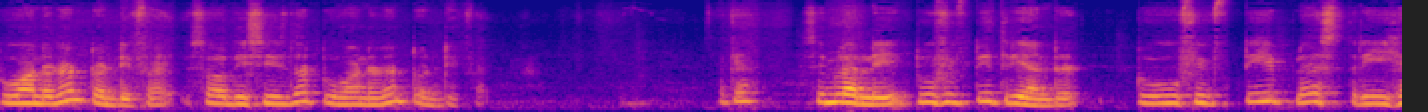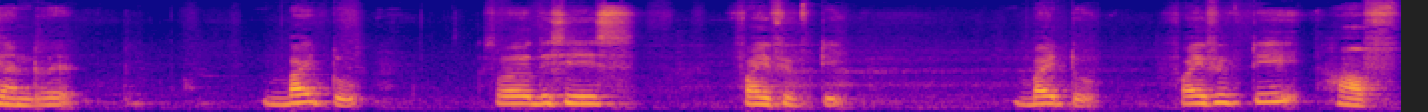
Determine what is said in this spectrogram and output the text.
225 so this is the 225 okay? Similarly 250 300 250 plus 300 by 2 so this is 550 by 2 550 half.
